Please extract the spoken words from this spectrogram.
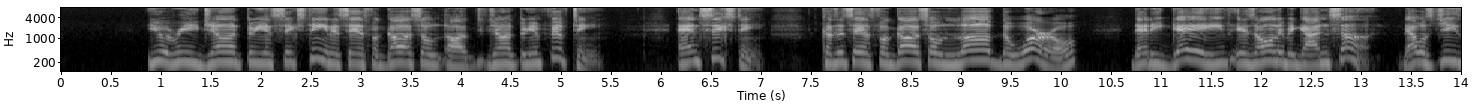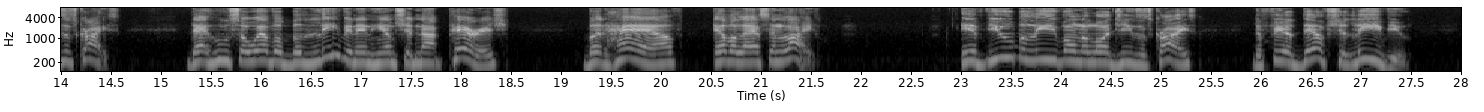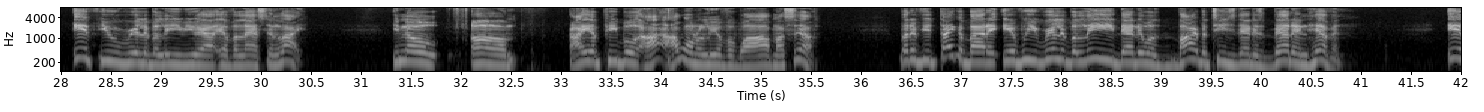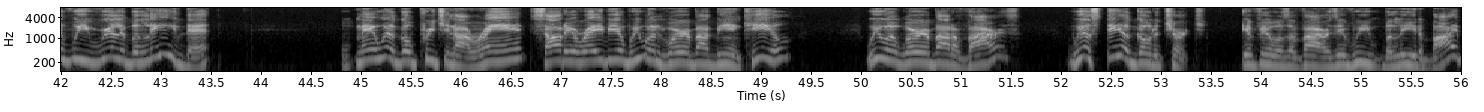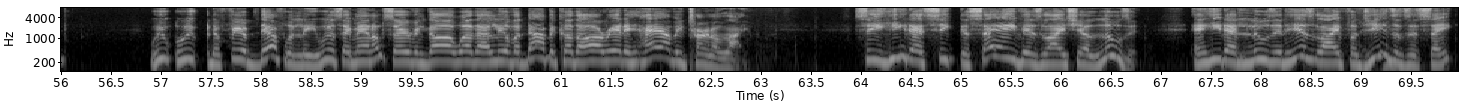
you'll read John 3 and 16. It says, For God so, uh, John 3 and 15 and 16. Because it says, For God so loved the world that he gave his only begotten Son. That was Jesus Christ. That whosoever believing in him should not perish, but have everlasting life. If you believe on the Lord Jesus Christ, the fear of death should leave you if you really believe you have everlasting life. You know, um, I hear people, I, I want to live a while myself. But if you think about it, if we really believe that it was Bible teach that it's better in heaven, if we really believe that, man, we'll go preach in Iran, Saudi Arabia. We wouldn't worry about being killed. We wouldn't worry about a virus. We'll still go to church if it was a virus, if we believe the Bible. We, we the fear of death would leave. We'll say, man, I'm serving God whether I live or die because I already have eternal life. See, he that seek to save his life shall lose it. And he that loseth his life for Jesus' sake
